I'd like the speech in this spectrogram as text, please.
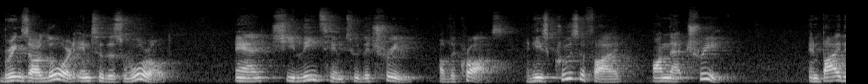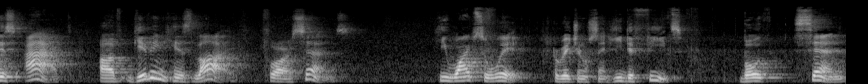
brings our Lord into this world, and she leads him to the tree of the cross. And he's crucified on that tree. And by this act of giving his life for our sins, he wipes away original sin. He defeats both sin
